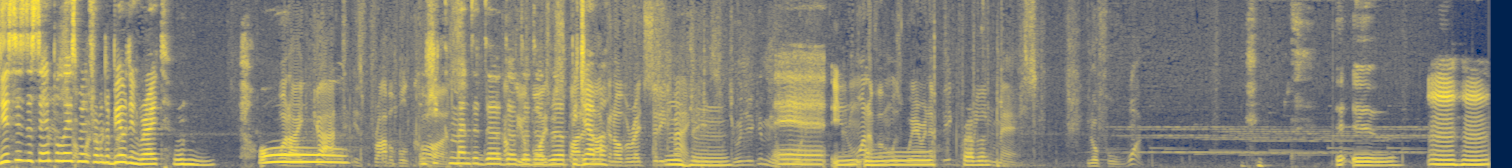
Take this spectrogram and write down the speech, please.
this is the same policeman from the building, right? Mm-hmm. Oh, What I got is probable and cause. he commanded the the Couple the, the, the pajama. knocking over Red City Bank. Mhm. Eh, And one of them was wearing a big problem. green mask. You know, for one. Uh oh. Mm-hmm.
